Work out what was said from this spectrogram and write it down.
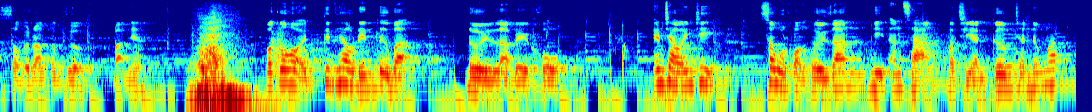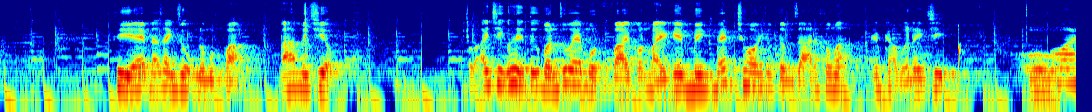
so với RAM thông thường. Bạn nhé. Và câu hỏi tiếp theo đến từ bạn. Đời là bể khổ. Em chào anh chị. Sau một khoảng thời gian nhịn ăn sáng và chỉ ăn cơm chăn nước mắt Thì em đã dành dụng được một khoảng 30 triệu. Ờ, anh chị có thể tư vấn giúp em một vài con máy gaming best choice trong tầm giá được không ạ? Em cảm ơn anh chị. Oh. Ôi,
